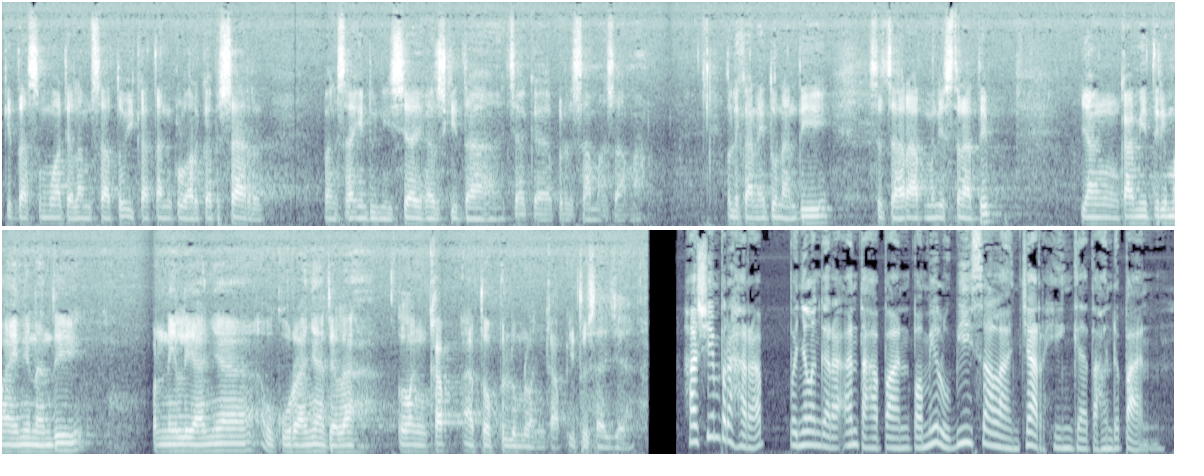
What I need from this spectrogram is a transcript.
kita semua dalam satu ikatan keluarga besar bangsa Indonesia yang harus kita jaga bersama-sama. Oleh karena itu nanti secara administratif yang kami terima ini nanti penilaiannya ukurannya adalah lengkap atau belum lengkap itu saja. Hashim berharap penyelenggaraan tahapan pemilu bisa lancar hingga tahun depan.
